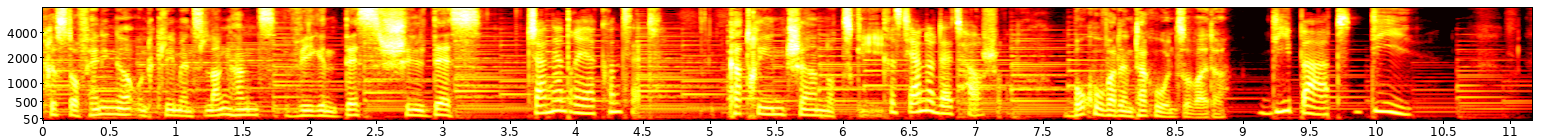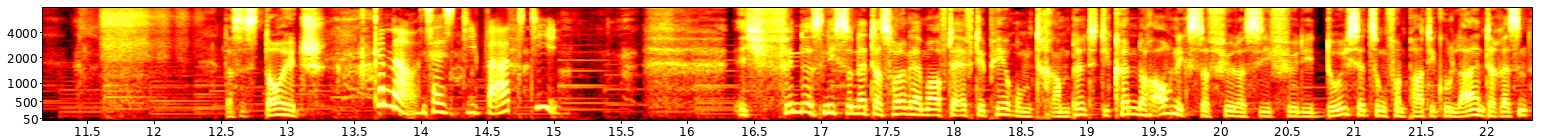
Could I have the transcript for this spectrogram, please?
Christoph Henninger und Clemens Langhans wegen des Schildes, Gian-Andrea Konzett, Katrin Czernotzki, Cristiano del Tauscho, Boko Wadentako und so weiter. Die Bart, die. Das ist Deutsch. Genau, das heißt Die Bart, die. Ich finde es nicht so nett, dass Holger immer auf der FDP rumtrampelt. Die können doch auch nichts dafür, dass sie für die Durchsetzung von Partikularinteressen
